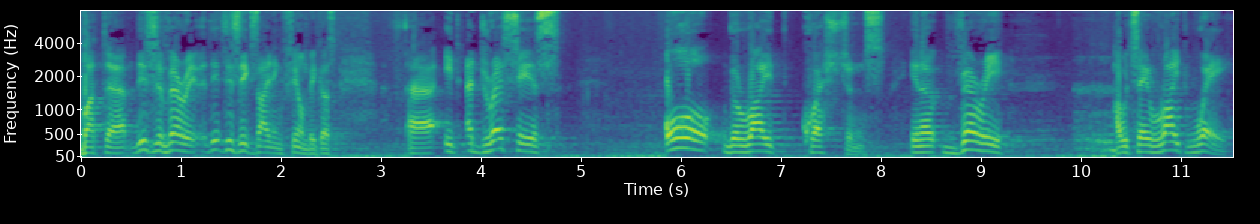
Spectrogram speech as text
but uh, this is a very, this is exciting film because uh, it addresses all the right questions in a very, I would say, right way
